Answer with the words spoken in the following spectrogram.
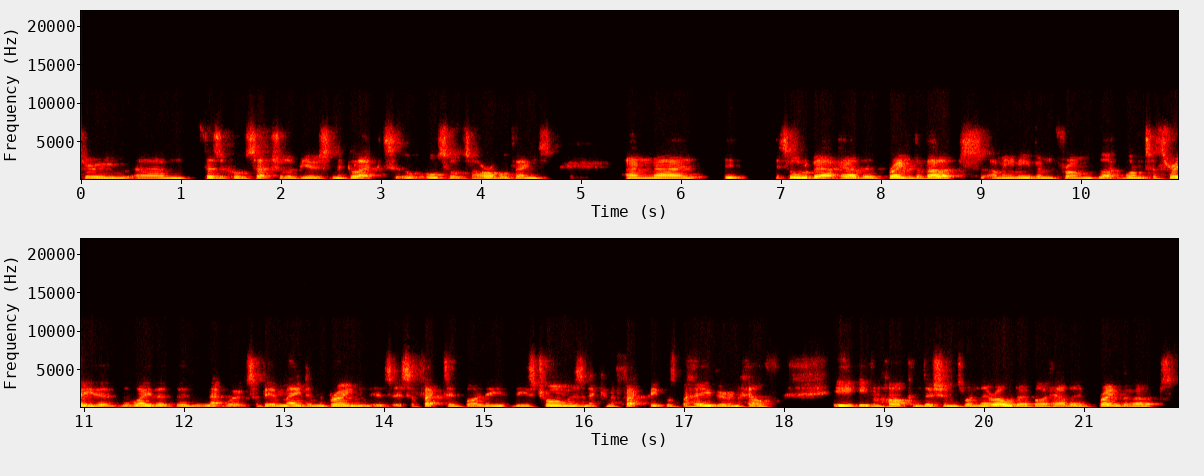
through um, physical, sexual abuse, neglect, all, sorts of horrible things. And uh, it, it's all about how the brain develops. I mean, even from like one to three, the, the way that the networks are being made in the brain is it's affected by the, these traumas and it can affect people's behavior and health, e- even heart conditions when they're older by how their brain develops.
